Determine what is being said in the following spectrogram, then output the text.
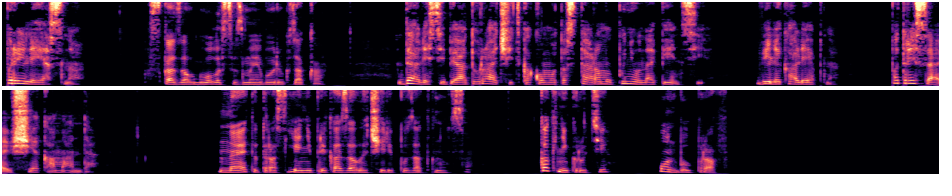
«Прелестно», — сказал голос из моего рюкзака. «Дали себя одурачить какому-то старому пню на пенсии. Великолепно. Потрясающая команда». На этот раз я не приказала черепу заткнуться. Как ни крути, он был прав.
